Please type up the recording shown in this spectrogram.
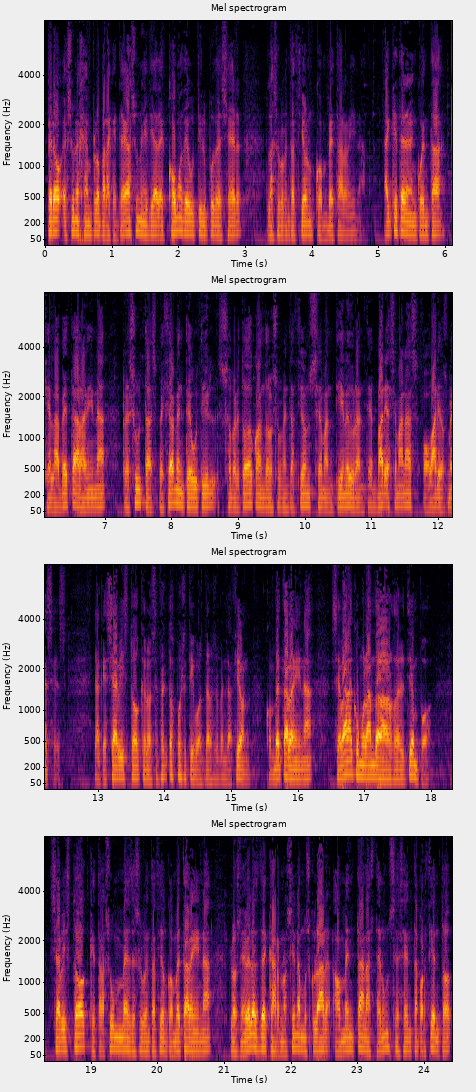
pero es un ejemplo para que te hagas una idea de cómo de útil puede ser la suplementación con beta-alanina. Hay que tener en cuenta que la beta-alanina resulta especialmente útil, sobre todo cuando la suplementación se mantiene durante varias semanas o varios meses, ya que se ha visto que los efectos positivos de la suplementación con beta-alanina se van acumulando a lo largo del tiempo. Se ha visto que tras un mes de suplementación con beta-alanina, los niveles de carnosina muscular aumentan hasta en un 60%,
